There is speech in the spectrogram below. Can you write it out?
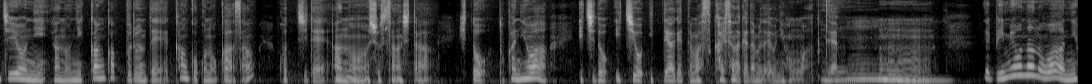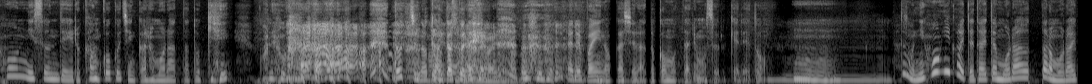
じようにあの日韓カップルで韓国のお母さんこっちであの出産した人とかには一度一応言ってあげてます。返さなきゃダメだよ日本は。って。うんで微妙なのは日本に住んでいる韓国人からもらった時 これは どっちの感覚でやればいいのかしらとか思ったりもするけれど、うん、でも日本以外って大体もらったらもらいっ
